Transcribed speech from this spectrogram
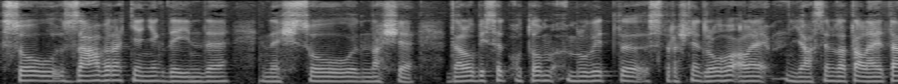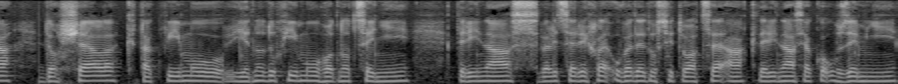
jsou závratně někde jinde, než jsou naše. Dalo by se o tom mluvit eh, strašně dlouho, ale já jsem za ta léta došel k takovému jednoduchému hodnocení, který nás velice rychle uvede do situace a který nás jako uzemní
